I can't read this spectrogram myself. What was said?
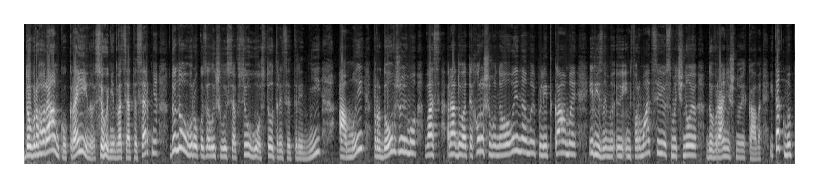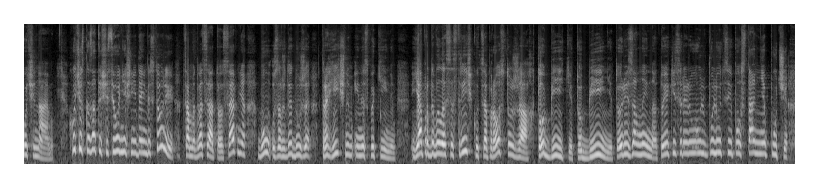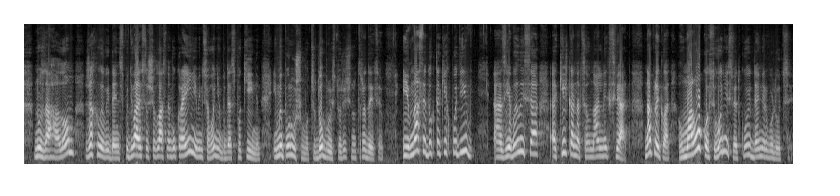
Доброго ранку, країно! Сьогодні 20 серпня. До нового року залишилося всього 133 дні. А ми продовжуємо вас радувати хорошими новинами, плітками і різними е, інформацією смачною до вранішньої кави. І так ми починаємо. Хочу сказати, що сьогоднішній день в історії, саме 20 серпня, був завжди дуже трагічним і неспокійним. Я продивилася стрічку, це просто жах. То бійки, то бійні, то різанина, то якісь революції повстання повстання Пучі. Ну загалом жахливий день. Сподіваюся, що власне в Україні він сьогодні буде спокійним, і ми порушимо цю добру історичну традицію. І внаслідок таких подій е, з'явилися е, кілька національних свят. Наприклад, в Марокко сьогодні святкують День революції.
